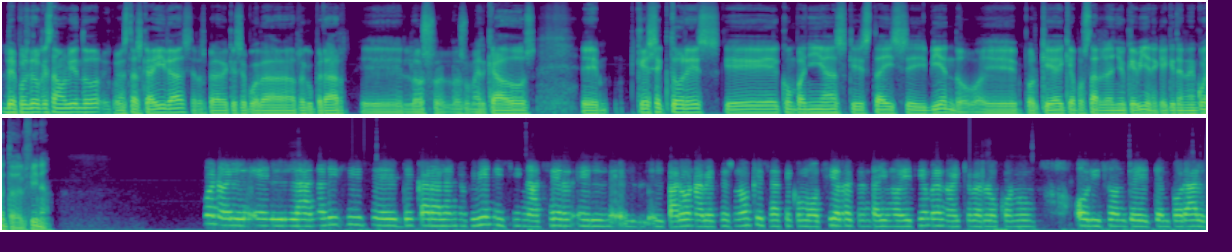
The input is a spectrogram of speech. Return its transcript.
Después de lo que estamos viendo con estas caídas, a la espera de que se pueda recuperar eh, los, los, mercados, eh, ¿qué sectores, qué compañías que estáis eh, viendo? ¿Por qué hay que apostar el año que viene? ¿Qué hay que tener en cuenta, Delfina? Bueno, el, análisis de cara al año que viene y sin hacer el, parón a veces, ¿no? Que se hace como cierre 31 de diciembre, no hay que verlo con un horizonte temporal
